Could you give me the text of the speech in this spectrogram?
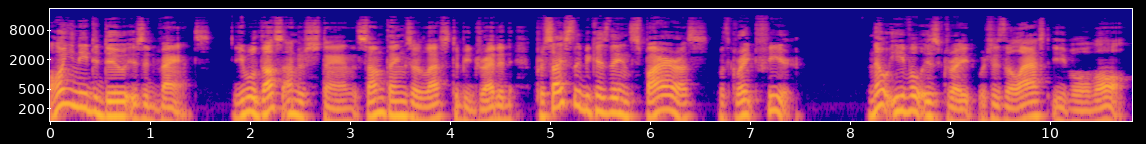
All you need to do is advance. You will thus understand that some things are less to be dreaded precisely because they inspire us with great fear. No evil is great which is the last evil of all.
